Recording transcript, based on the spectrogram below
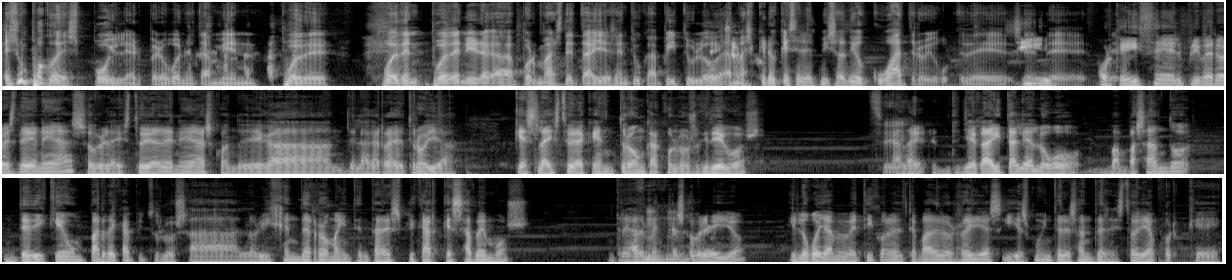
es un poco de spoiler, pero bueno, también puede, pueden, pueden ir a por más detalles en tu capítulo. Además creo que es el episodio 4 igu- de, Sí, de- de- Porque hice el primero es de Eneas, sobre la historia de Eneas cuando llega de la guerra de Troya, que es la historia que entronca con los griegos. sí. A la- llega a Italia, luego van pasando. Dediqué un par de capítulos al origen de Roma, a intentar explicar qué sabemos realmente sobre ello. Y luego ya me metí con el tema de los reyes. Y es muy interesante esa historia porque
